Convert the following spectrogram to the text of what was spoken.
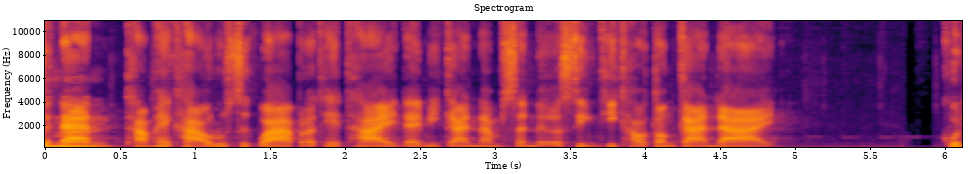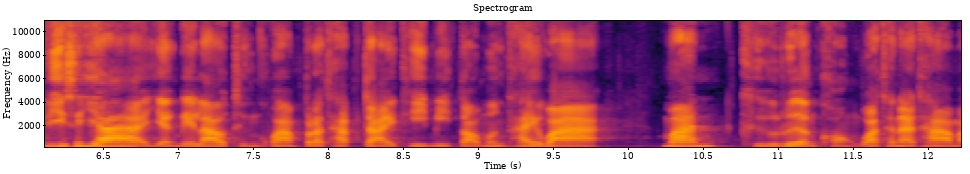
ซึ่งนั่นทำให้เขารู้สึกว่าประเทศไทยได้มีการนำเสนอสิ่งที่เขาต้องการได้ คุณอิสยายังได้เล่าถึงความประทับใจที่มีต่อเมืองไทยว่า มันคือเรื่องของวัฒนธรรม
